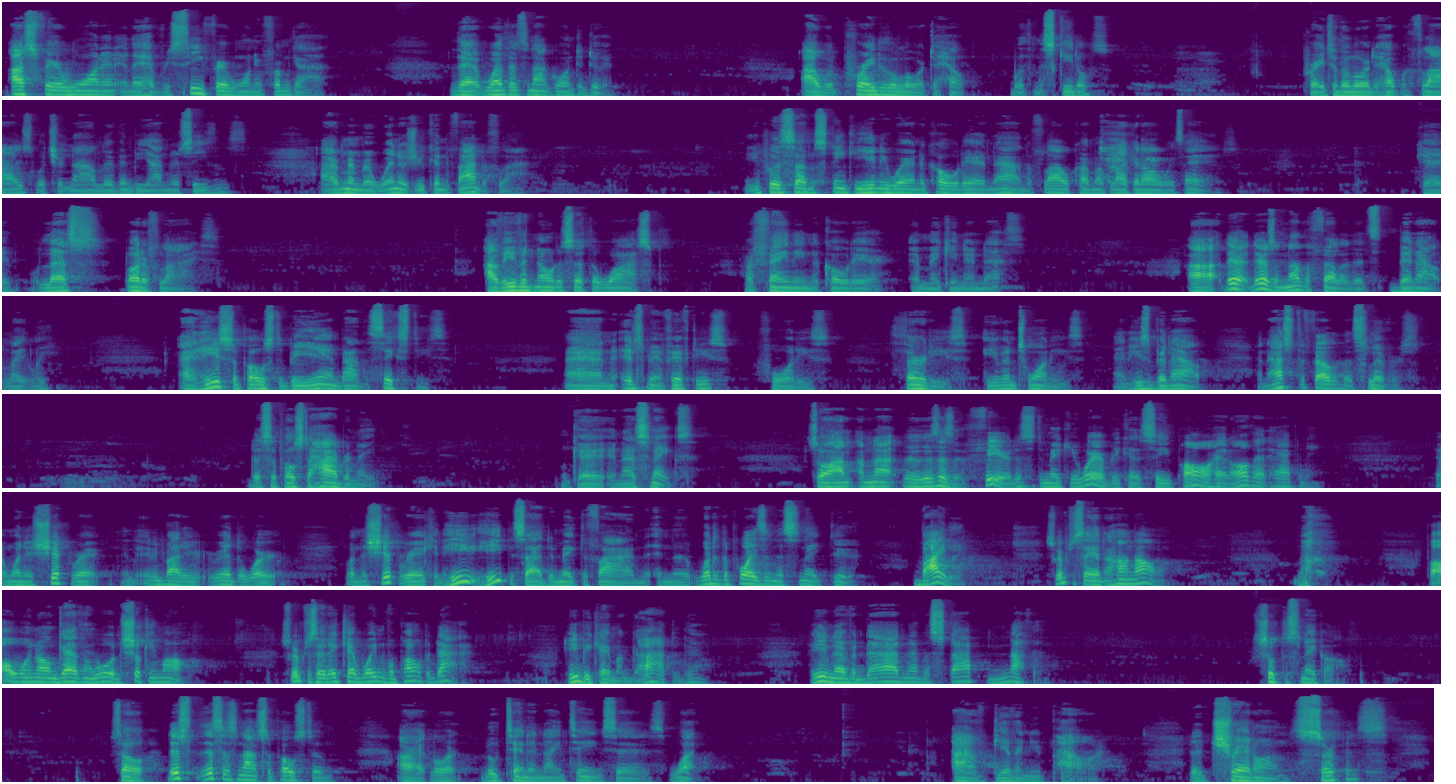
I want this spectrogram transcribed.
us fair warning, and they have received fair warning from God that weather's not going to do it. I would pray to the Lord to help with mosquitoes. Pray to the Lord to help with flies, which are now living beyond their seasons. I remember in winters you couldn't find a fly. You put something stinky anywhere in the cold air now, and the fly will come up like it always has. Okay, less butterflies. I've even noticed that the wasps are feigning the cold air and making their nests. Uh, there, there's another fella that's been out lately, and he's supposed to be in by the 60s. And it's been 50s, 40s, 30s, even 20s, and he's been out. And that's the fella that slivers. They're supposed to hibernate. Okay, and that's snakes. So I'm, I'm not, this isn't fear, this is to make you aware because, see, Paul had all that happening. And when his shipwreck, anybody read the word? When the shipwreck, and he, he decided to make the fire, and, the, what did the poisonous snake do? Bite him. Scripture said it hung on. Paul went on gathering wood and shook him off. Scripture said they kept waiting for Paul to die. He became a God to them. He never died, never stopped, nothing. Shook the snake off. So this, this is not supposed to. All right, Lord, Luke 10 and 19 says, What? I've given you power to tread on serpents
